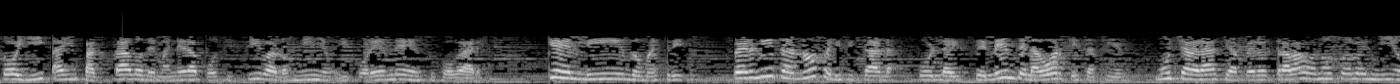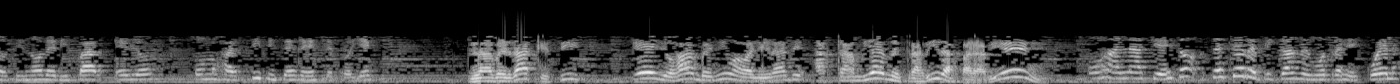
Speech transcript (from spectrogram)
Soyi ha impactado de manera positiva a los niños y por ende en sus hogares. ¡Qué lindo, maestrita! Permítanos felicitarla por la excelente labor que está haciendo. Muchas gracias, pero el trabajo no solo es mío, sino de DIFAR. Ellos son los artífices de este proyecto. La verdad que sí, ellos han venido a Valle Grande a cambiar nuestras vidas para bien. Ojalá que esto se esté replicando en otras escuelas,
